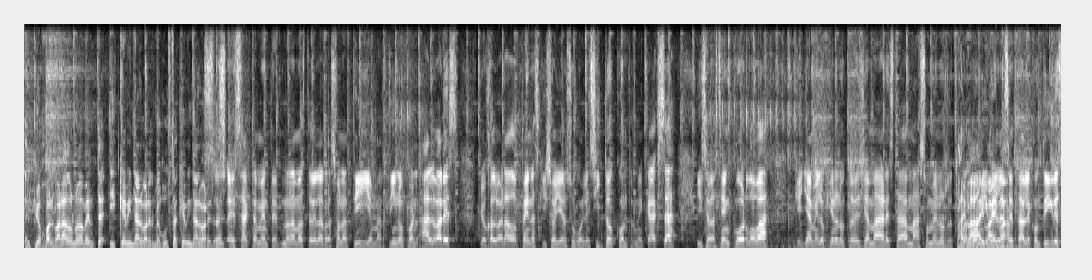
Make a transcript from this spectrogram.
el Piojo Alvarado nuevamente y Kevin Álvarez. Me gusta Kevin Álvarez, ¿eh? Exactamente, nada más te doy la razón a ti y a Martino con Álvarez. Piojo Alvarado apenas quiso ayer su golecito contra Necaxa. Y Sebastián Córdoba, que ya me lo quieren otra vez llamar, está más o menos retomando va, nivel va. aceptable con Tigres.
